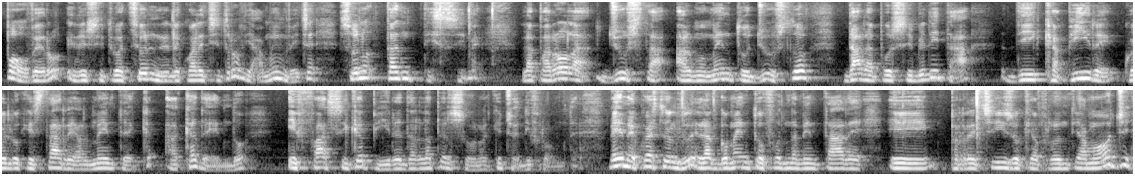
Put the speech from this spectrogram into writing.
povero e le situazioni nelle quali ci troviamo invece sono tantissime. La parola giusta al momento giusto dà la possibilità di capire quello che sta realmente accadendo e farsi capire dalla persona che c'è di fronte. Bene, questo è l'argomento fondamentale e preciso che affrontiamo oggi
